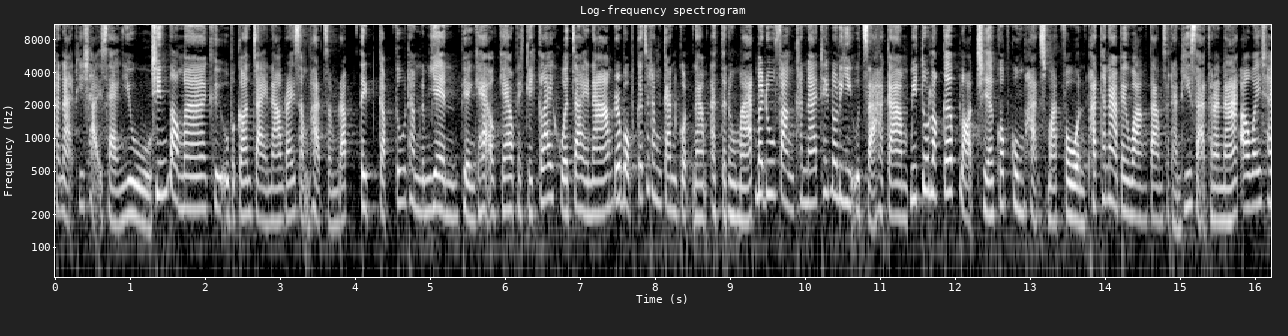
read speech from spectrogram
ขณะที่ฉายแสงอยู่ ชิ้นต่อมาคืออุปกรณ์จ่ายน้ำไร้สัมผัสสำหรับติดกับตู้ทำน้ำเย็น เพียงแค่เอาแก้วไปใกล้ๆหัวจ่ายน้ำระบบก็จะทำการกดน้ำอัตโนมัติ มาดูฝั่งคณะเทคโนโลยีอุตสาหกรรม มีตู้ล็อกเกอร์ปลอดเชื้อควบคุมผ่านสมาร์ทโฟน พัฒนาไปวางตามสถานที่สาธารณะ เอาไว้ใช้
